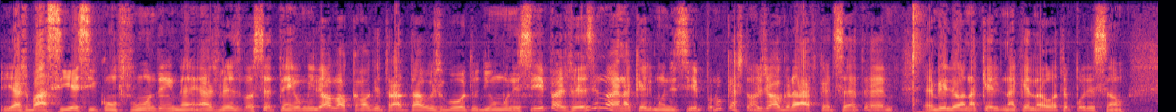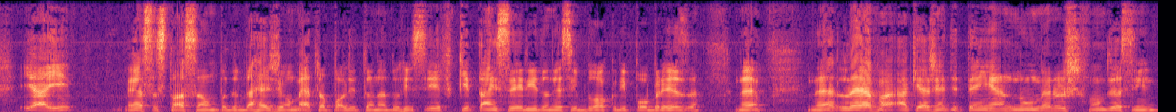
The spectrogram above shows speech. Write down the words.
E as bacias se confundem, né? Às vezes você tem o melhor local de tratar o esgoto de um município, às vezes não é naquele município, por uma questão geográfica, etc. É, é melhor naquele, naquela outra posição. E aí essa situação exemplo, da região metropolitana do Recife, que está inserida nesse bloco de pobreza, né, né, leva a que a gente tenha números, vamos dizer assim,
